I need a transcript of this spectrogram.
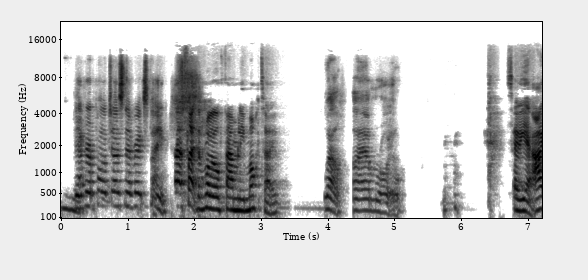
hmm. never apologize never explain That's like the royal family motto. well i am royal So yeah, I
